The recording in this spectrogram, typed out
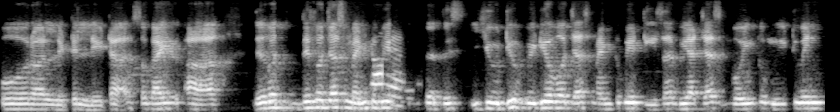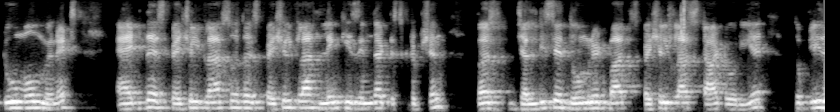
for a little later. So guys uh this was this was just meant to be yeah. this youtube video was just meant to be a teaser we are just going to meet you in two more minutes at the special class so the special class link is in the description बस जल्दी से दो मिनट बाद स्पेशल क्लास स्टार्ट हो रही है तो प्लीज़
